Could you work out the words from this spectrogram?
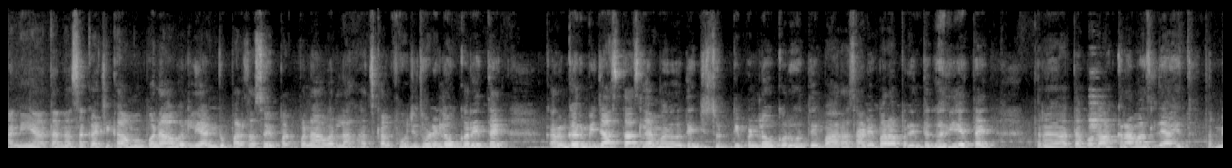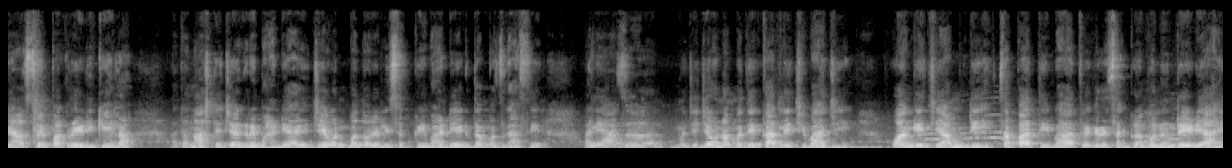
आणि आता ना सकाळची कामं पण आवरली आणि दुपारचा स्वयंपाक पण आवरला. आजकाल फौजी थोडे लवकर येत आहेत. कारण गरमी जास्त असल्यामुळे त्यांची सुट्टी पण लवकर होते. बारा साडेबारापर्यंत घरी येत आहेत. तर आता बघा अकरा वाजले आहेत. तर मी आज स्वयंपाक रेडी केला. आता नाश्त्याची वगैरे भांडी आहेत जेवण बनवलेली सगळी भांडी एकदमच घासील आणि आज म्हणजे जेवणामध्ये कारल्याची भाजी वांग्याची आमटी चपाती भात वगैरे सगळं बनवून रेडी आहे.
